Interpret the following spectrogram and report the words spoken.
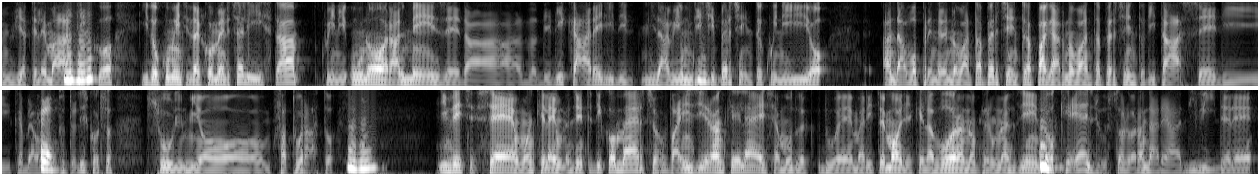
via telematico, uh-huh. i documenti dal commercialista, quindi un'ora al mese da, da dedicare, gli, gli, davi un 10% uh-huh. e quindi io andavo a prendere il 90% e a pagare il 90% di tasse, di, che abbiamo sì. tutto il discorso, sul mio fatturato. Uh-huh. Invece, se è anche lei un agente di commercio, va in giro anche lei, siamo due, due marito e moglie che lavorano per un'azienda, ok, è giusto allora andare a dividere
